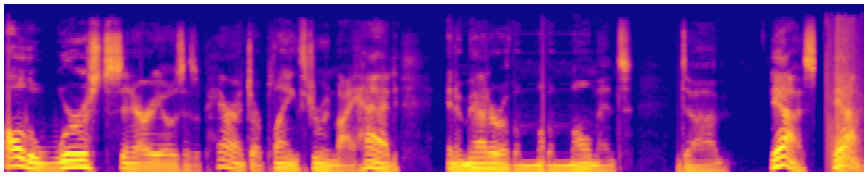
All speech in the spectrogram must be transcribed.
all the worst scenarios as a parent are playing through in my head in a matter of a, of a moment. And, um, yeah, s- yeah.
